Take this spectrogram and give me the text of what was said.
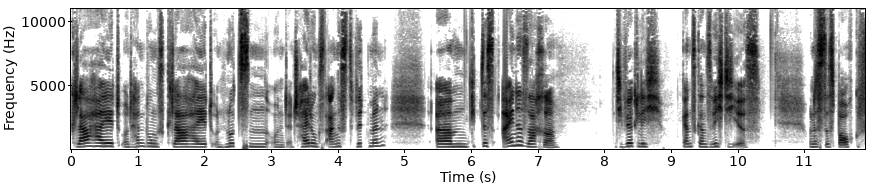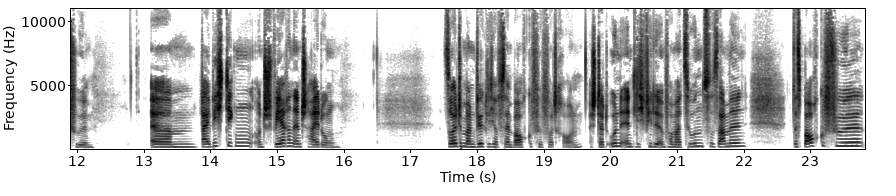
Klarheit und Handlungsklarheit und Nutzen und Entscheidungsangst widmen, ähm, gibt es eine Sache, die wirklich ganz, ganz wichtig ist. Und das ist das Bauchgefühl. Ähm, bei wichtigen und schweren Entscheidungen sollte man wirklich auf sein Bauchgefühl vertrauen, statt unendlich viele Informationen zu sammeln. Das Bauchgefühl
